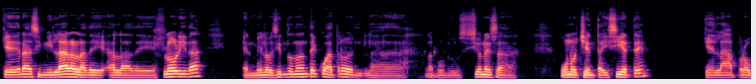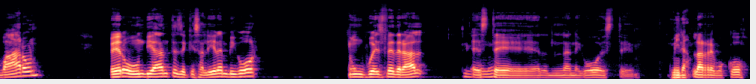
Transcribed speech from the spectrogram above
que era similar a la de, a la de Florida en 1994, en la, la proposición es a 187, que la aprobaron, pero un día antes de que saliera en vigor, un juez federal este, la negó, este, Mira, la revocó.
